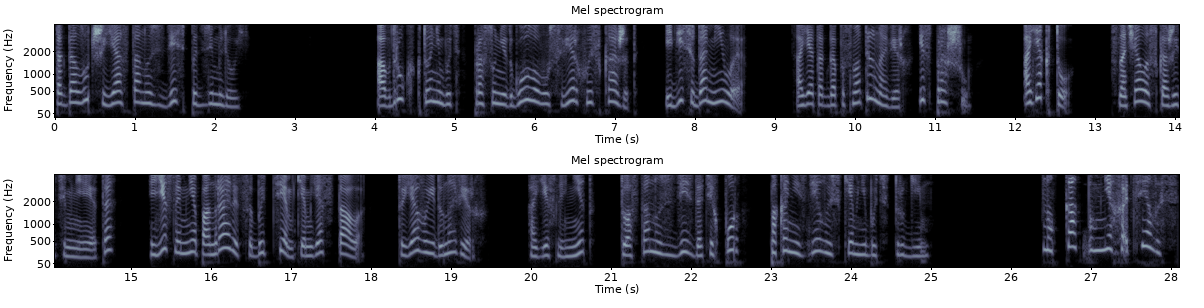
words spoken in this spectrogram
тогда лучше я останусь здесь под землей. А вдруг кто-нибудь просунет голову сверху и скажет «Иди сюда, милая». А я тогда посмотрю наверх и спрошу «А я кто?» Сначала скажите мне это, если мне понравится быть тем, кем я стала, то я выйду наверх. А если нет, то останусь здесь до тех пор, пока не сделаюсь кем-нибудь другим. «Но как бы мне хотелось!»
